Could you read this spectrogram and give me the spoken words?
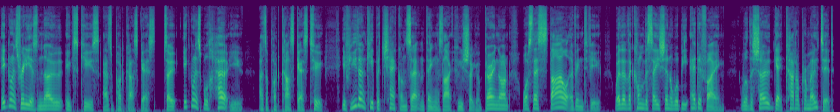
Ignorance really is no excuse as a podcast guest. So, ignorance will hurt you as a podcast guest too. If you don't keep a check on certain things like whose show you're going on, what's their style of interview, whether the conversation will be edifying, will the show get cut or promoted,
